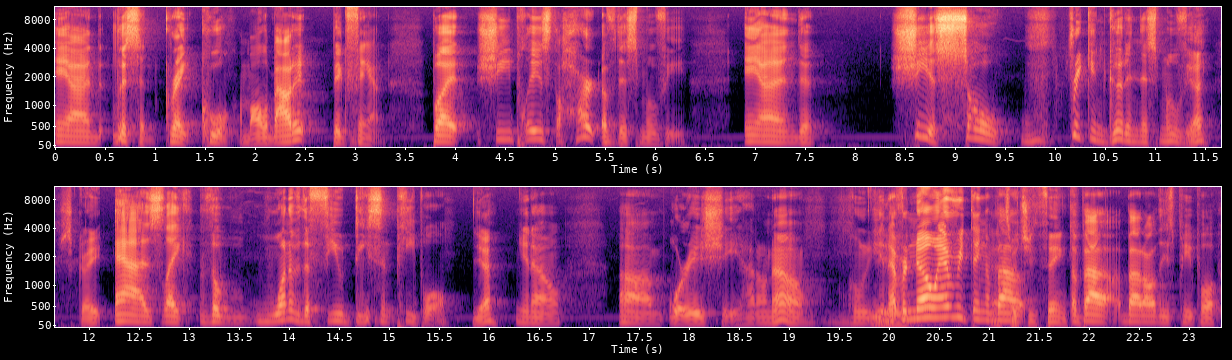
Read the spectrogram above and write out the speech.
And listen, great, cool. I'm all about it. Big fan. But she plays the heart of this movie. And she is so freaking good in this movie Yeah, it's great. as like the one of the few decent people Yeah. you know, um, or is she? I don't know. Who you never know everything about. what you think. about about all these people.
